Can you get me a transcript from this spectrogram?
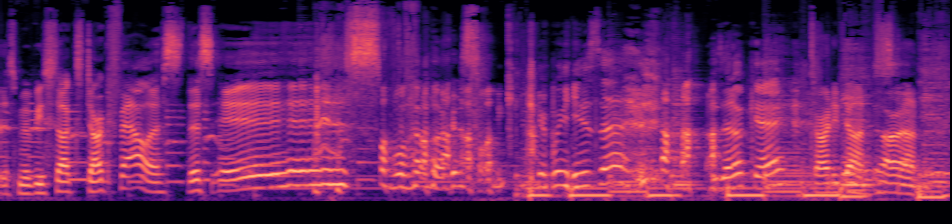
This movie sucks. Dark Phallus. This is spoilers. Can we use that? Is that okay? It's already done. It's All right. done.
